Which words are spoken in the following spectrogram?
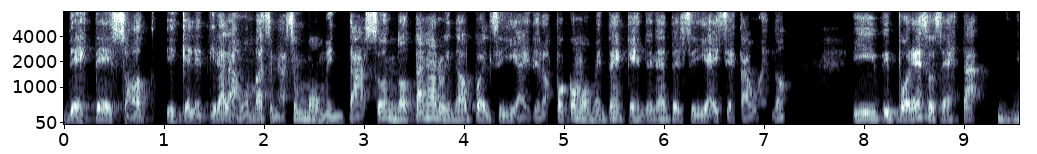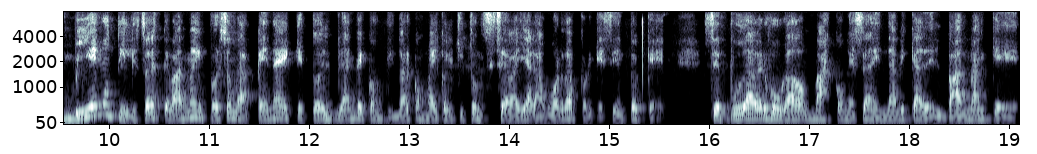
de este SOT y que le tira las bombas, se me hace un momentazo, no tan arruinado por el CGI, de los pocos momentos en que genuinamente el CGI sí está bueno. Y, y, por eso, o sea, está bien utilizado este Batman y por eso me apena de que todo el plan de continuar con Michael Keaton se vaya a la borda porque siento que se pudo haber jugado más con esa dinámica del Batman que,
